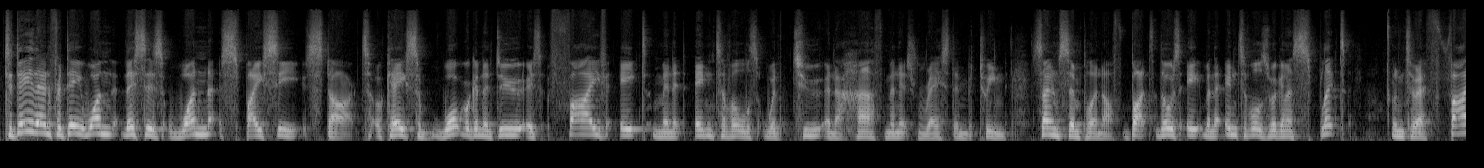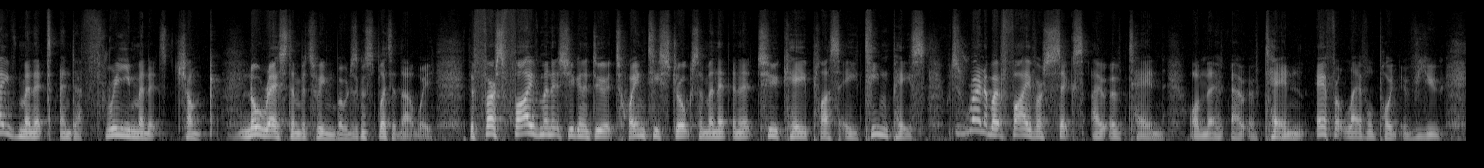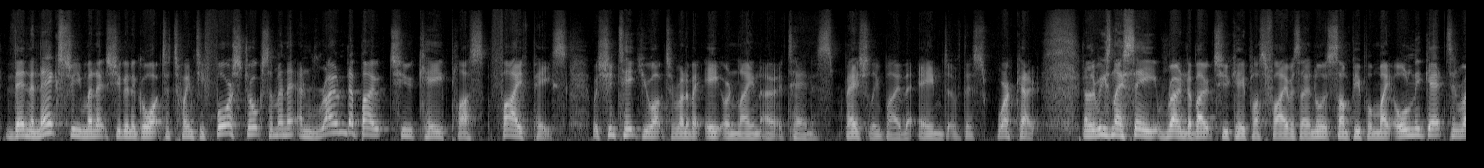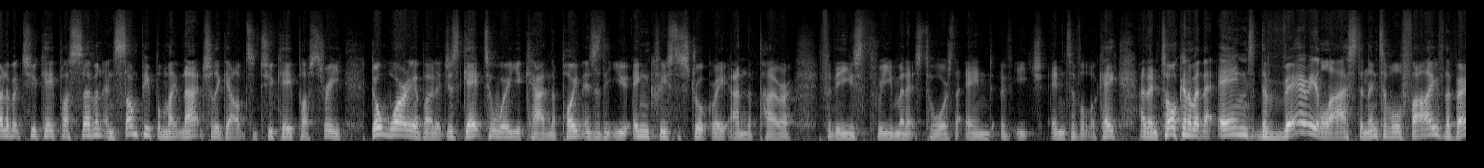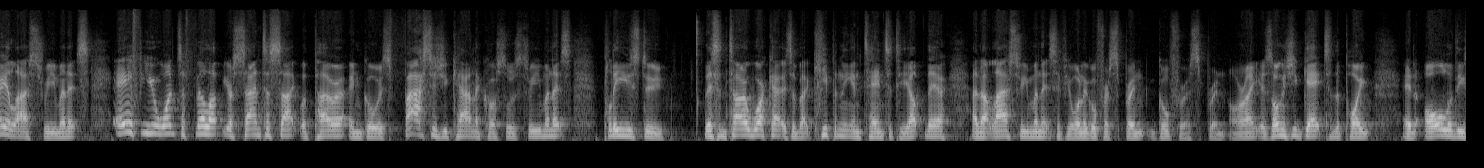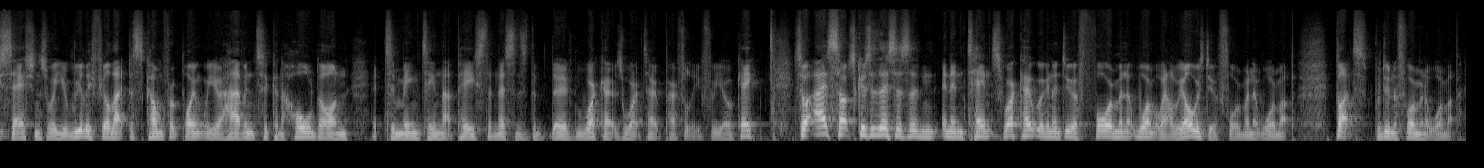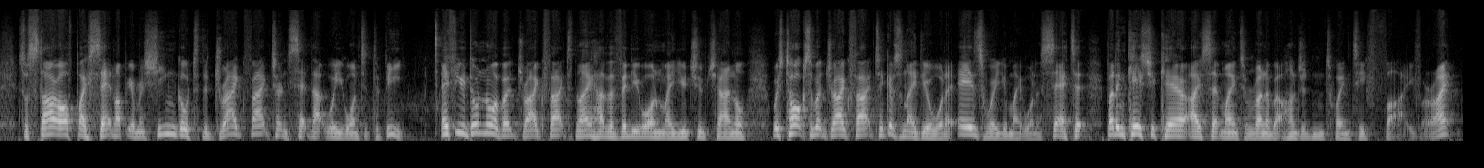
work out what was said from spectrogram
Today, then, for day one, this is one spicy start. Okay, so what we're going to do is five eight minute intervals with two and a half minutes rest in between. Sounds simple enough, but those eight minute intervals we're going to split into a five minute and a three minute chunk. No rest in between, but we're just going to split it that way. The first five minutes you're going to do at 20 strokes a minute and at 2k plus 18 pace, which is right about five or six out of 10 on the out of 10 effort level point of view. Then the next three minutes you're going to go up to 24 strokes a minute and round about 2k plus 5 pace, which should take you up to run about 8 or 9 out of 10, especially by the end of this workout. Now, the reason I say round about 2k plus 5 is I know some people might only get to run about 2k plus 7, and some people might naturally get up to 2k plus 3. Don't worry about it, just get to where you can. The point is that you increase the stroke rate and the power for these three minutes towards the end of each interval, okay? And then talking about the end, the very last, in interval 5, the very last three minutes, if you want to fill up your Santa sack with power and go as fast as you can across those three minutes, please do. This entire workout is about keeping the intensity up there. And that last three minutes, if you want to go for a sprint, go for a sprint. All right. As long as you get to the point in all of these sessions where you really feel that discomfort point where you're having to kind of hold on to maintain that pace, then this is the, the workout has worked out perfectly for you. Okay. So, as such, because this is an, an intense workout, we're going to do a four minute warm up. Well, we always do a four minute warm up, but we're doing a four minute warm up. So, start off by setting up your machine, go to the drag factor and set that where you want it to be. If you don't know about drag factor, then I have a video on my YouTube channel which talks about drag Fact. factor, gives an idea what it is, where you might want to set it. But in case you care, I set mine to run about 125, all right?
